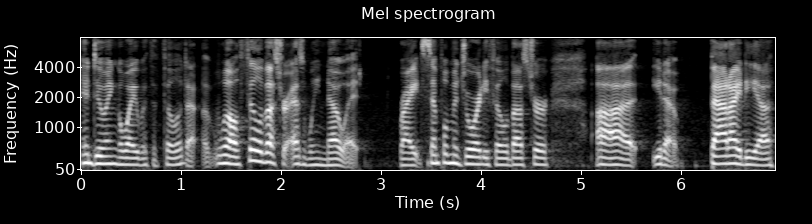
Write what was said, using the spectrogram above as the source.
and doing away with the filibuster. Well, filibuster as we know it, right? Simple majority filibuster, uh, you know, bad idea.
